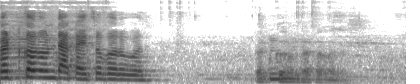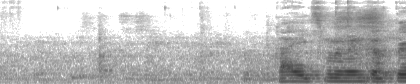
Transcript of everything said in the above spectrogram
कट करून टाकायचं बरोबर. कट करून टाकायला लागत काय एक्सपेरिमेंट करते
